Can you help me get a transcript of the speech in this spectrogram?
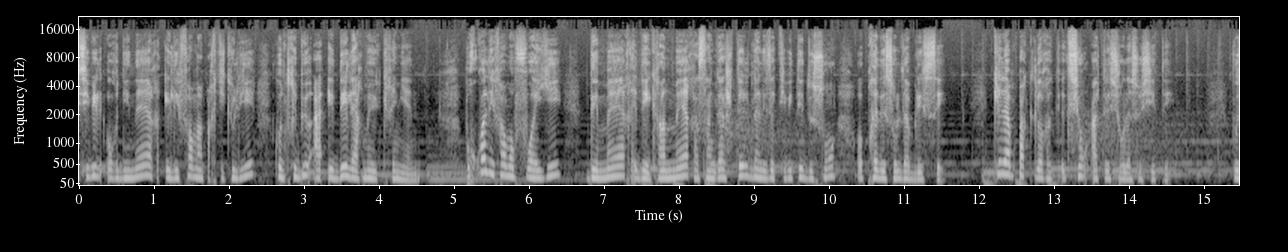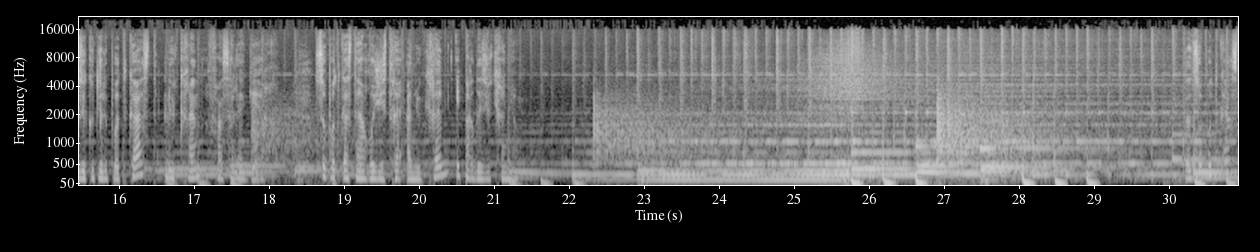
les civils ordinaires et les femmes en particulier contribuent à aider l'armée ukrainienne Pourquoi les femmes au foyer, des mères et des grandes-mères s'engagent-elles dans les activités de soins auprès des soldats blessés? Quel impact leur action a-t-elle sur la société? Vous écoutez le podcast L'Ukraine face à la guerre. Ce podcast est enregistré en Ukraine et par des Ukrainiens.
